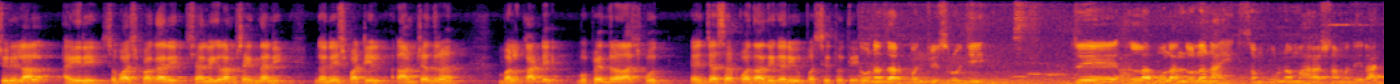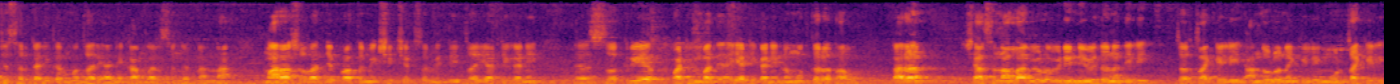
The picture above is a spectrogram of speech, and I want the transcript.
चुनीलाल अहिरे सुभाष पगारे शालिग्राम सैंदानी गणेश पाटील रामचंद्र बलकाटे भूपेंद्र राजपूत यांच्यासह पदाधिकारी उपस्थित होते. दोन हजार पंचवीस रोजी जे हल्लाबोल आंदोलन आहे संपूर्ण महाराष्ट्रामध्ये राज्य सरकारी कर्मचारी आणि कामगार संघटनांना महाराष्ट्र राज्य प्राथमिक शिक्षक समितीचं या ठिकाणी सक्रिय पाठिंबा द्या- या ठिकाणी नमूद करत आहोत. कारण शासनाला वेळोवेळी निवेदनं दिली चर्चा केली आंदोलनं केली मोर्चा केली.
